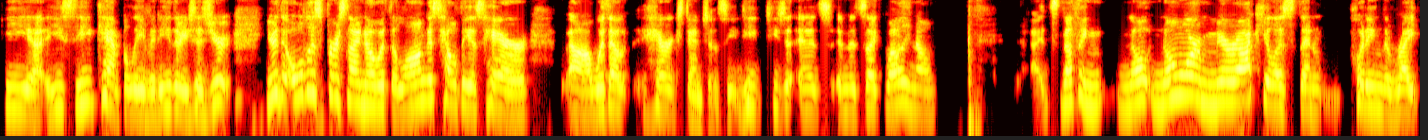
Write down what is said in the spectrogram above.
he uh, he's he can't believe it either. He says you're you're the oldest person I know with the longest, healthiest hair uh, without hair extensions. He, he he's and it's and it's like well, you know, it's nothing. No no more miraculous than putting the right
